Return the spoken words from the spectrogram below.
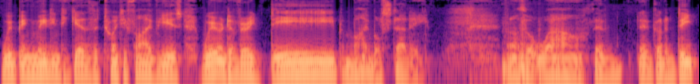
We've been meeting together for 25 years. We're into very deep Bible study." And I thought, wow, they've they've got a deep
